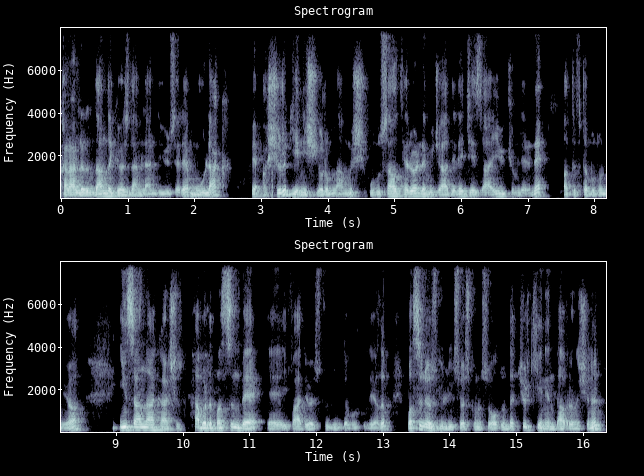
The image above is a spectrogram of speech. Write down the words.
kararlarından da gözlemlendiği üzere muğlak ve aşırı geniş yorumlanmış ulusal terörle mücadele cezai hükümlerine atıfta bulunuyor. İnsanlığa karşı, ha burada basın ve e, ifade özgürlüğünü de vurgulayalım. Basın özgürlüğü söz konusu olduğunda Türkiye'nin davranışının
